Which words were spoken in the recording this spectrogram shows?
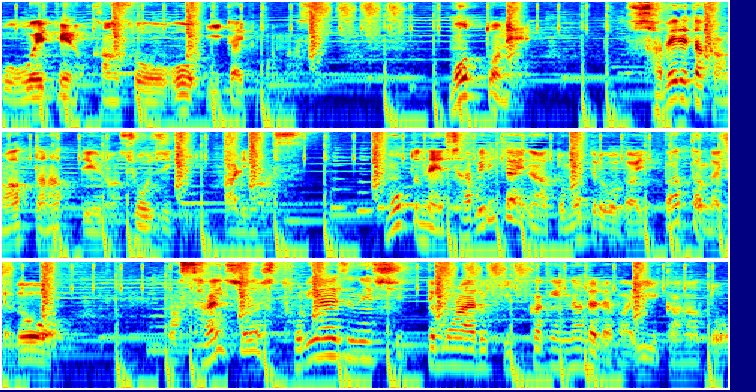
ーを終えての感想を言いたいと思います。もっとね喋れた感はあったなっていうのは正直あります。もっとね喋りたいなと思ってることはいっぱいあったんだけど、まあ、最初だしとりあえずね知ってもらえるきっかけになれればいいかなと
